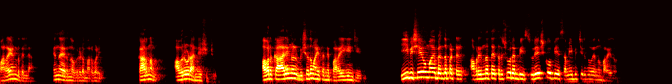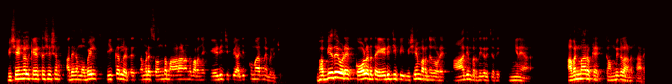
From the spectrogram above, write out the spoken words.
പറയേണ്ടതില്ല എന്നായിരുന്നു അവരുടെ മറുപടി. കാരണം അവരോട് അന്വേഷിച്ചു. അവർ കാര്യങ്ങൾ വിശദമായി തന്നെ പറയുകയും ചെയ്തു. ഈ വിഷയവുമായി ബന്ധപ്പെട്ട് അവർ ഇന്നത്തെ തൃശൂർ എം പി സുരേഷ് ഗോപിയെ സമീപിച്ചിരുന്നു എന്നും പറയുന്നുണ്ട്. വിഷയങ്ങൾ കേട്ട ശേഷം അദ്ദേഹം മൊബൈൽ സ്പീക്കറിലിട്ട് നമ്മുടെ സ്വന്തം ആളാണെന്ന് പറഞ്ഞ് A D G P Ajith കുമാറിനെ വിളിച്ചു. ഭവ്യതയോടെ കോൾ എടുത്ത എ ഡി ജി പി വിഷയം പറഞ്ഞതോടെ ആദ്യം പ്രതികരിച്ചത് ഇങ്ങനെയാണ്. അവന്മാരൊക്കെ കമ്മികളാണ് സാറേ.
